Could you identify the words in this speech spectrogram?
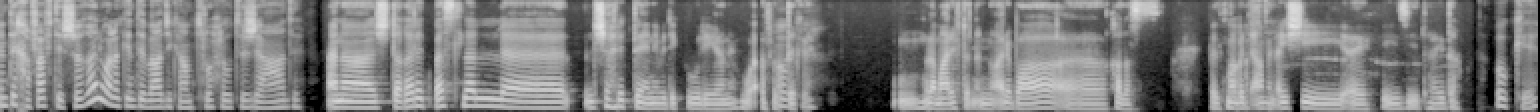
أنت خففتي الشغل ولا كنت بعدك عم تروحي وترجعي عادي؟ أنا اشتغلت بس للشهر الثاني بدك تقولي يعني وقفت okay. لما عرفت إنه أربعة آه خلص. قلت ما بدي أعمل أي شيء إيه يزيد هيدا. أوكي.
